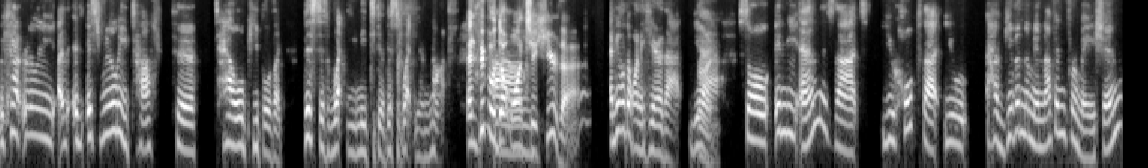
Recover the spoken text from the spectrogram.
we can't really it's really tough to tell people like this is what you need to do this is what you're not. And people don't um, want to hear that. and people don't want to hear that yeah. Right. so in the end is that you hope that you have given them enough information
